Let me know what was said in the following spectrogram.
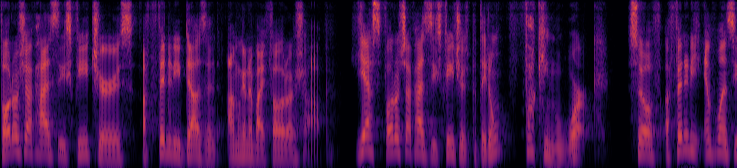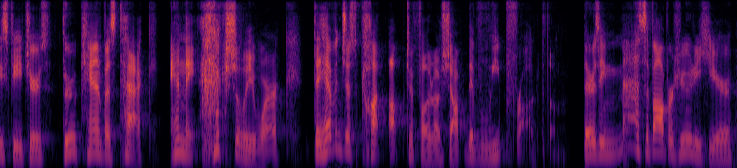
Photoshop has these features, Affinity doesn't. I'm going to buy Photoshop. Yes, Photoshop has these features, but they don't fucking work. So if Affinity implements these features through Canva's tech and they actually work, they haven't just caught up to Photoshop, they've leapfrogged them. There's a massive opportunity here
